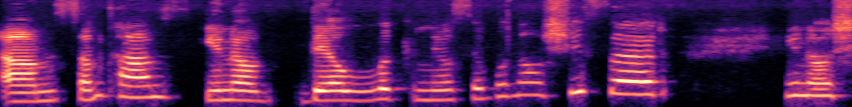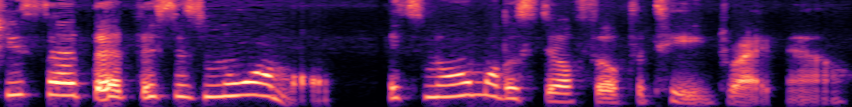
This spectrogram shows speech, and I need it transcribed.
um, sometimes you know they'll look and they'll say well no she said you know she said that this is normal. It's normal to still feel fatigued right now.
